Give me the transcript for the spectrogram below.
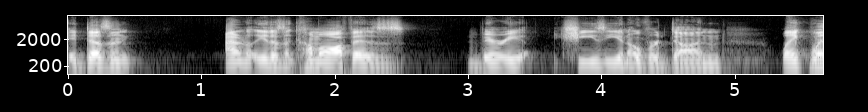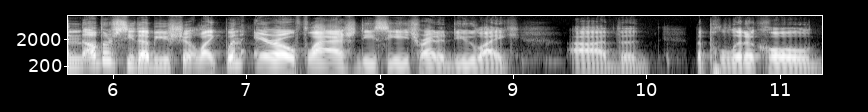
it doesn't, I don't know, it doesn't come off as very cheesy and overdone. Like when other CW show, like when Arrow, Flash, DC try to do like uh, the the political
